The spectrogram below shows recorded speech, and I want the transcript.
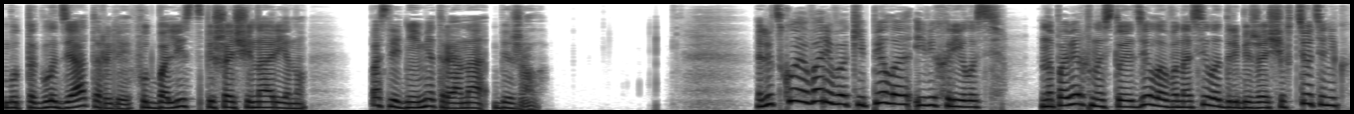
будто гладиатор или футболист, спешащий на арену. Последние метры она бежала. Людское варево кипело и вихрилось. На поверхность то и дело выносило дребезжащих тетенек,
